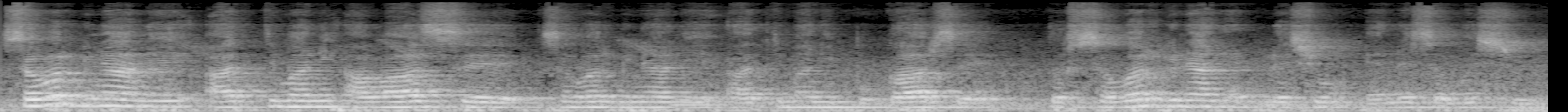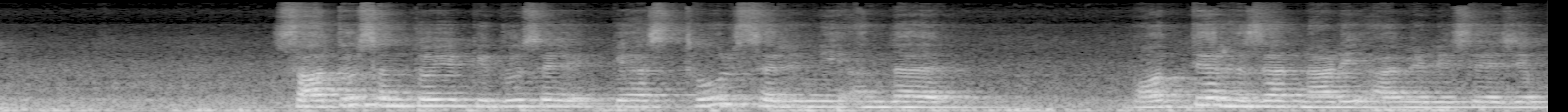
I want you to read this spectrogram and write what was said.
સવર જ્ઞાન એ આત્માની આવાજ છે સવર જ્ઞાન એ આત્માની પુકાર છે, તો સવર જ્ઞાન એટલે શું એને સમજશું સાધુ સંતોએ કીધું છે કે આ સ્થૂળ શરીરની અંદર બોતેર હજાર નાડી આવેલી છે, જે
